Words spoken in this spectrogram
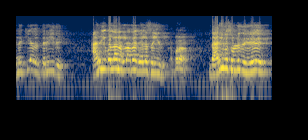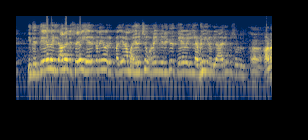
எனக்கே அது தெரியுது. அறிவெல்லாம் நல்லாதான் வேலை செய்யுது. அப்புறம்? இந்த அறிவு சொல்லுது இது தேவையில்லாத விஷயம். ஏற்கனவே ஒரு கல்யாணம் ஆயிருச்சு உணவு இருக்குது தேவையில்லை அப்படின்னு என்னுடைய அறிவு சொல்லுது. ஆனா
